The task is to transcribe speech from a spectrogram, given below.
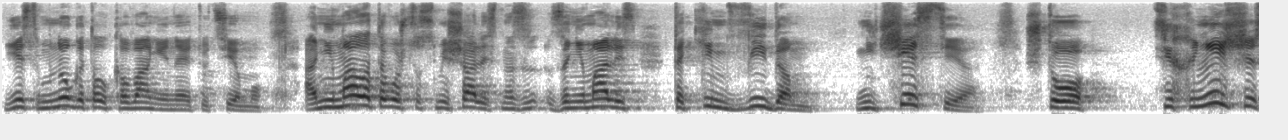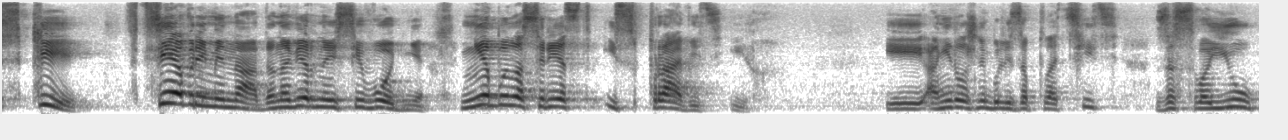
Есть много толкований на эту тему. Они мало того, что смешались, занимались таким видом нечестия, что технически в те времена, да, наверное, и сегодня, не было средств исправить их. И они должны были заплатить за свою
